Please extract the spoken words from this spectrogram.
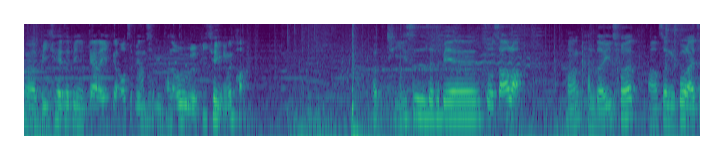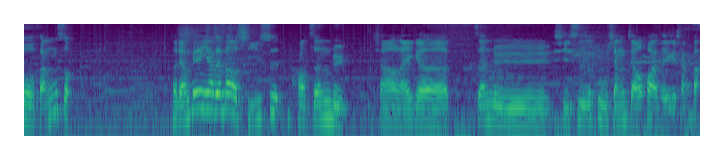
呃，B K 这边也盖了一个，哦，这边村民看到，哦，B K 有人跑。好，骑士在这边做骚扰，好像砍得一村，然后这里过来做防守。呃两边一样在爆骑士，然后僧侣想要来一个僧侣骑士互相交换的一个想法。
